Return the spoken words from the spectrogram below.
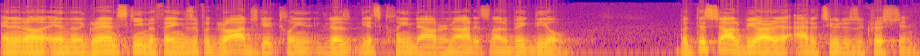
And in, a, in the grand scheme of things, if a garage get clean, does, gets cleaned out or not, it's not a big deal. But this ought to be our attitude as a Christian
